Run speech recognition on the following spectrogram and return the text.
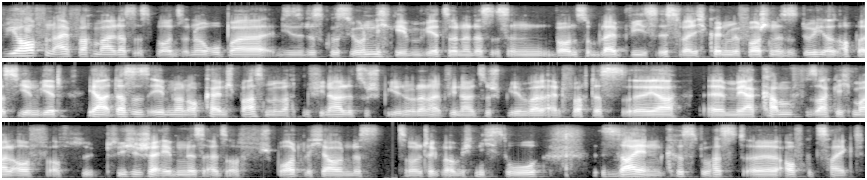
Wir hoffen einfach mal, dass es bei uns in Europa diese Diskussion nicht geben wird, sondern dass es in, bei uns so bleibt, wie es ist, weil ich könnte mir vorstellen, dass es durchaus auch passieren wird, ja, dass es eben dann auch keinen Spaß mehr macht, ein Finale zu spielen oder ein Halbfinale zu spielen, weil einfach das, äh, ja, äh, mehr Kampf, sag ich mal, auf, auf psychischer Ebene ist als auf sportlicher und das sollte, glaube ich, nicht so sein. Chris, du hast äh, aufgezeigt.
